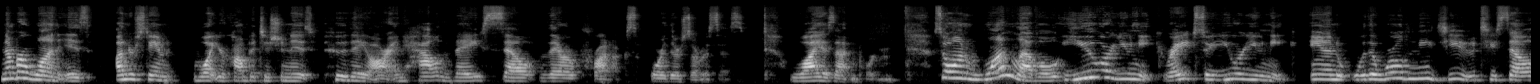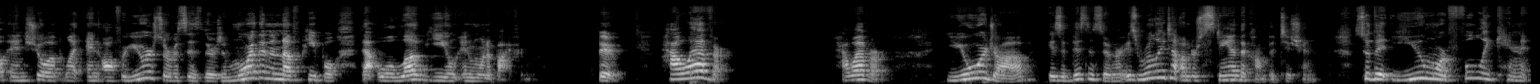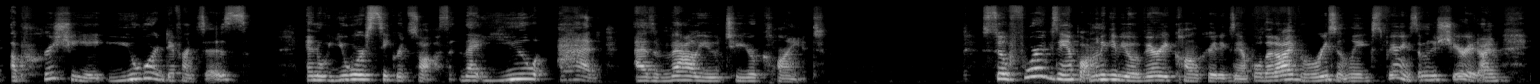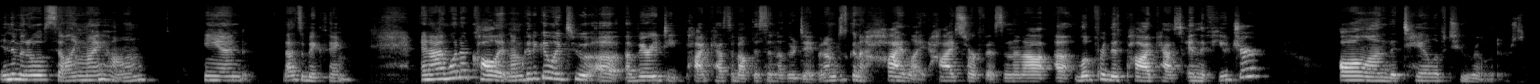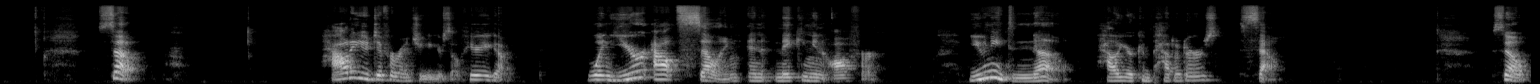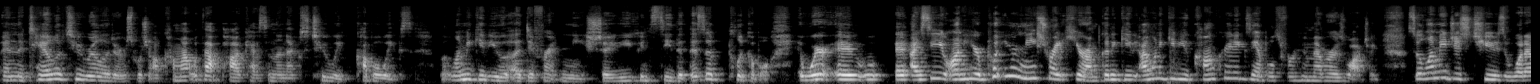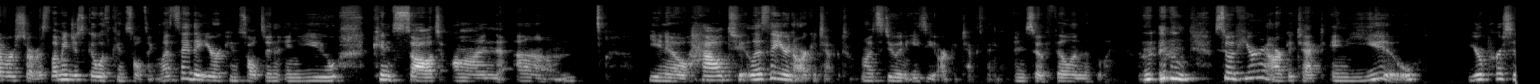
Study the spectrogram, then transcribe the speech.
Number 1 is understand what your competition is, who they are, and how they sell their products or their services. Why is that important? So, on one level, you are unique, right? So, you are unique, and the world needs you to sell and show up and offer your services. There's more than enough people that will love you and want to buy from you. Boom. However, however, your job as a business owner is really to understand the competition so that you more fully can appreciate your differences and your secret sauce that you add as value to your client. So, for example, I'm going to give you a very concrete example that I've recently experienced. I'm going to share it. I'm in the middle of selling my home and That's a big thing. And I want to call it, and I'm going to go into a, a, very deep podcast about this another day, but I'm just going to highlight high surface and then I'll uh, look for this podcast in the future, all on the tale of two realtors. So, how do you differentiate yourself? Here you go. When you're out selling and making an offer, you need to know how your competitors sell. So, in the tale of two realtors, which I'll come out with that podcast in the next two week, couple weeks, but let me give you a different niche so you can see that this is applicable. Where eh, I see you on here, put your niche right here. I'm going to give. I want to give you concrete examples for whomever is watching. So let me just choose whatever service. Let me just go with consulting. Let's say that you're a consultant and you consult on. Um, you know how to let's say you're an architect let's do an easy architect thing and so fill in the blank so if you're an architect and you, your person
